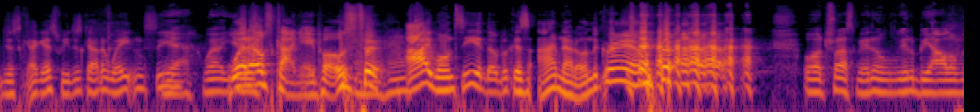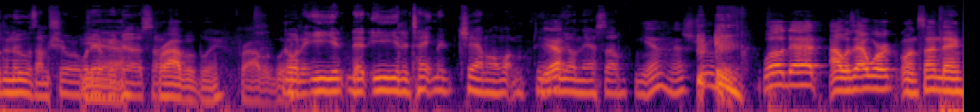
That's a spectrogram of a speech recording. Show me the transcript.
just. I guess we just gotta wait and see. Yeah. Well, What know- else Kanye post? Mm-hmm. I won't see it though because I'm not on the gram. Well, trust me, it'll it'll be all over the news. I'm sure whatever he does. So probably, probably. go to E that E Entertainment channel. and what- It'll Yep. be on there. So Yeah, that's true. well, Dad, I was at work on Sunday,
